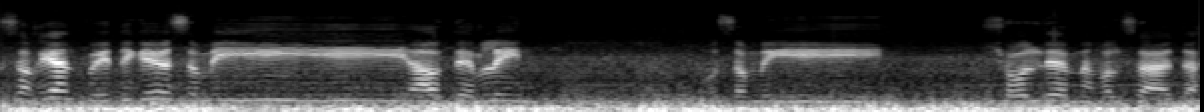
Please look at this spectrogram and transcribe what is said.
sasakyan pwede kayo sa may outer lane. O sa may shoulder ng kalsada.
